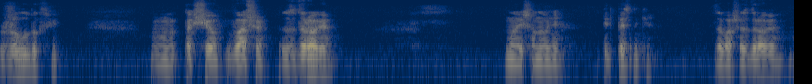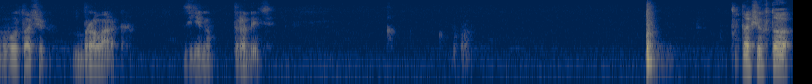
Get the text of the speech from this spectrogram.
желудок свій. Так що ваше здоров'я, мої шановні підписники, за ваше здоров'я, глоточок броварок. Згідно традиції. Так що хто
